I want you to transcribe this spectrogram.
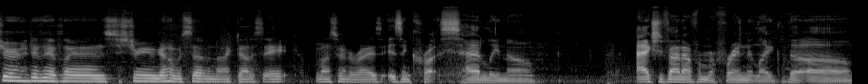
Sure, definitely have plans to stream. Got home at seven, knocked out at eight. Monster Hunter Rise isn't cro- sadly no. I actually found out from a friend that like the uh,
